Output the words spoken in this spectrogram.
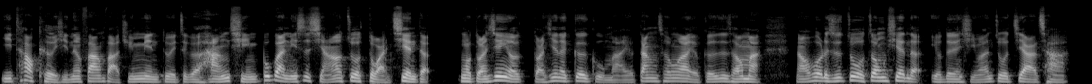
一套可行的方法去面对这个行情，不管你是想要做短线的，哦，短线有短线的个股嘛，有当冲啊，有隔日冲嘛，然后或者是做中线的，有的人喜欢做价差，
